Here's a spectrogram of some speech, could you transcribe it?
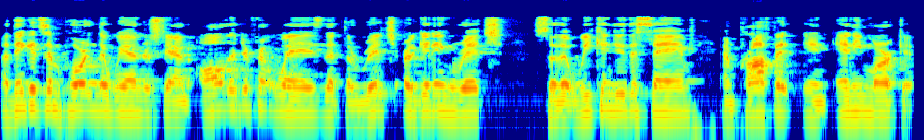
I think it's important that we understand all the different ways that the rich are getting rich so that we can do the same and profit in any market.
